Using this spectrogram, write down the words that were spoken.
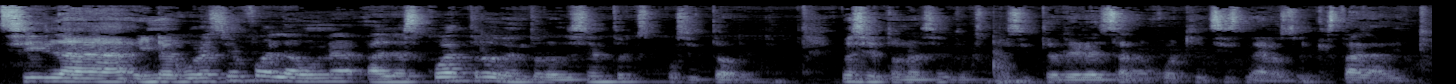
si la inauguración fue a, la una, a las 4 dentro del centro expositor, no es cierto, no el centro expositor, era el Salón Joaquín Cisneros, el que está al ladito.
